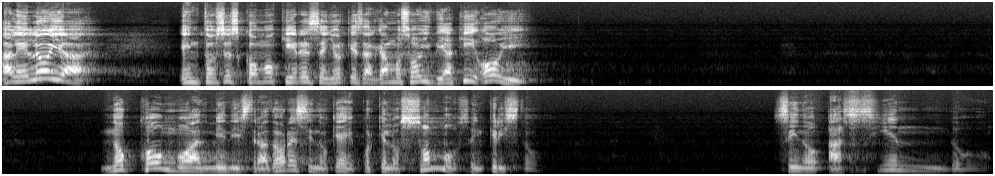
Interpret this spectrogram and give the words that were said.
Aleluya. Entonces, ¿cómo quiere el Señor que salgamos hoy de aquí, hoy? No como administradores, sino que, porque lo somos en Cristo, sino haciendo,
